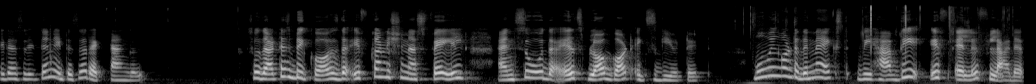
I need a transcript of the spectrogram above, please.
It has written it is a rectangle. So that is because the if condition has failed and so the else block got executed. Moving on to the next, we have the if elif ladder.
